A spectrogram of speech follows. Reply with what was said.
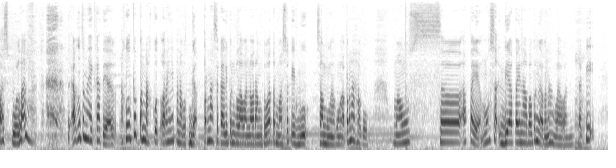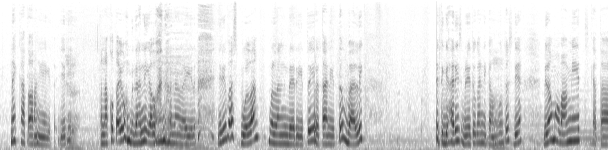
pas pulang aku tuh nekat ya. Aku tuh penakut orangnya penakut. Nggak pernah sekalipun ngelawan orang tua termasuk ibu sambung aku. Nggak pernah aku. Mau se apa ya mau se- diapain apa pun nggak pernah ngelawan. Tapi nekat orangnya gitu. Jadi Iya. penakut tapi pemberani kalau anak-anak lah gitu. jadi pas pulang pulang dari itu hutan itu balik tiga hari sebenarnya itu kan di kampung. Terus dia bilang mau pamit kata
